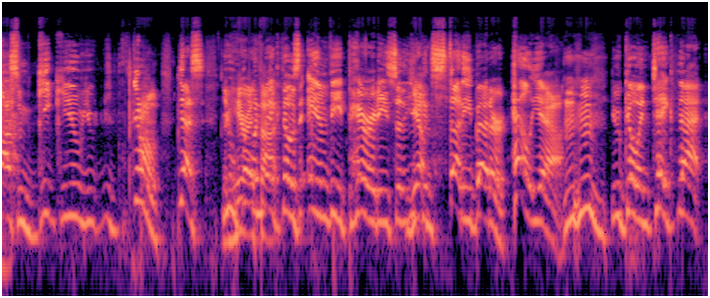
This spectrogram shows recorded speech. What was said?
awesome geek you you, you oh, yes you go I and thought- make those AMV parodies so that you Yep. can study better hell yeah mm-hmm. you go and take that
